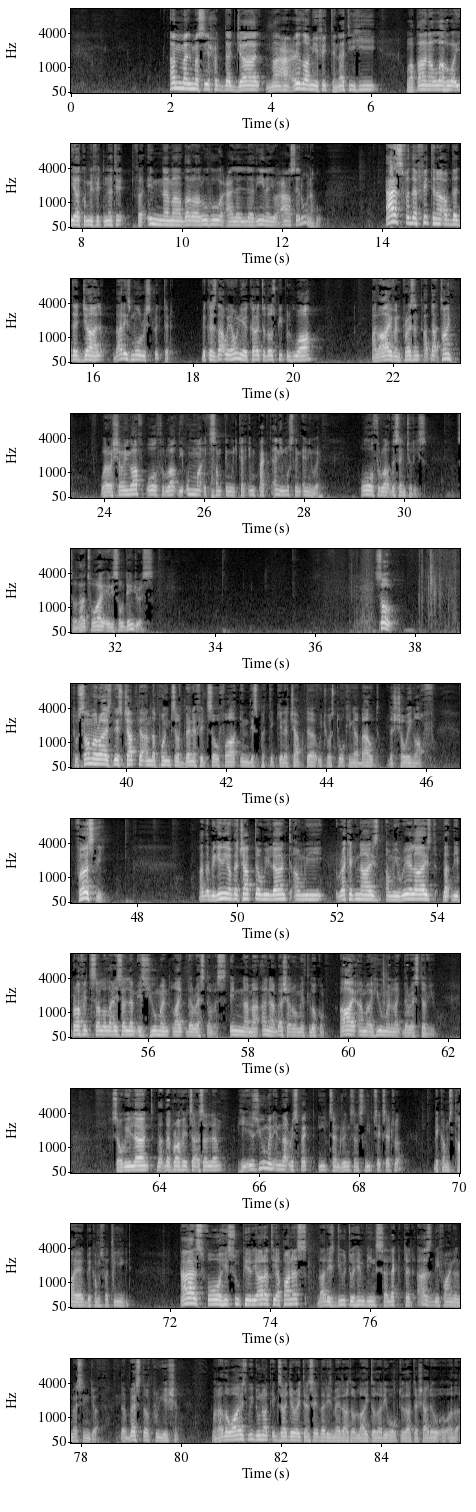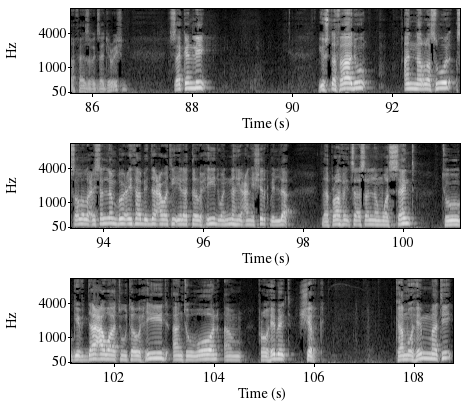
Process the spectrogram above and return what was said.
أما المسيح الدجال مع عظم فتنته وقال الله وإياكم من فتنته فإنما ضرره على الذين يعاصرونه As for the fitna of the Dajjal, that is more restricted. Because that will only occur to those people who are alive and present at that time. Whereas showing off all throughout the Ummah, it's something which can impact any Muslim anywhere, all throughout the centuries. So that's why it is so dangerous. So, to summarize this chapter and the points of benefit so far in this particular chapter, which was talking about the showing off. Firstly, at the beginning of the chapter, we learnt and we recognized and we realized that the Prophet ﷺ is human like the rest of us. إِنَّمَا أَنَا بَشَرٌ مِثْلُكُمْ I am a human like the rest of you. So we learned that the Prophet ﷺ, he is human in that respect, eats and drinks and sleeps, etc. Becomes tired, becomes fatigued. As for his superiority upon us, that is due to him being selected as the final messenger, the best of creation. But otherwise, we do not exaggerate and say that he's made out of light or that he walked without a shadow or other affairs of exaggeration. Secondly, يستفاد أن الرسول صلى الله عليه وسلم بعث بالدعوة إلى التوحيد والنهي عن الشرك بالله. The Prophet صلى الله عليه وسلم was sent to give da'wah to tawheed and to warn and prohibit shirk. كمهمة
